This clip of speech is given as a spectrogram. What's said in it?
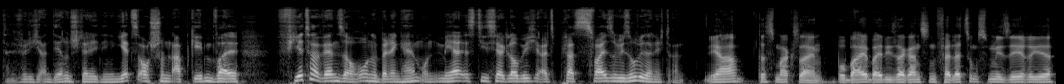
dann würde ich an deren Stelle den jetzt auch schon abgeben, weil Vierter werden sie auch ohne Bellingham und mehr ist dies Jahr, glaube ich, als Platz zwei sowieso wieder nicht dran. Ja, das mag sein. Wobei bei dieser ganzen Verletzungsmiserie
